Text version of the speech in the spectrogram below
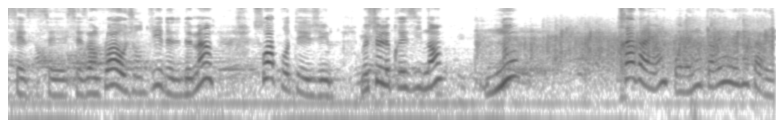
ces, emplois aujourd'hui et de demain soient protégés. Monsieur le Président, nous travaillons pour les Ontariens et les Ontariennes.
